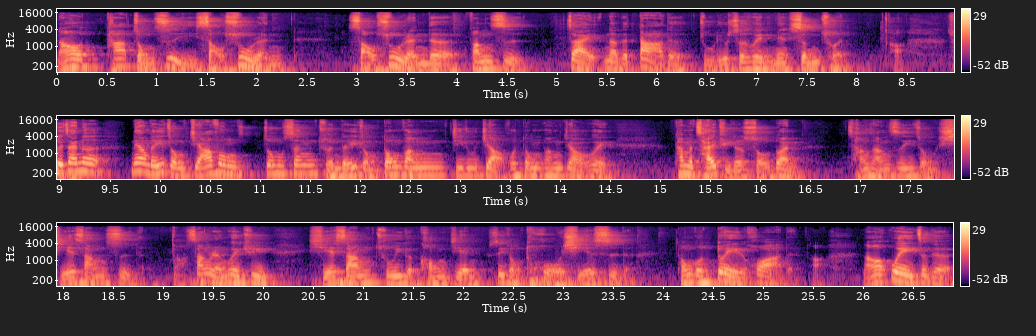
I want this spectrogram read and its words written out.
然后它总是以少数人少数人的方式在那个大的主流社会里面生存啊，所以在那那样的一种夹缝中生存的一种东方基督教或东方教会，他们采取的手段。常常是一种协商式的啊，商人会去协商出一个空间，是一种妥协式的，通过对话的啊，然后为这个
